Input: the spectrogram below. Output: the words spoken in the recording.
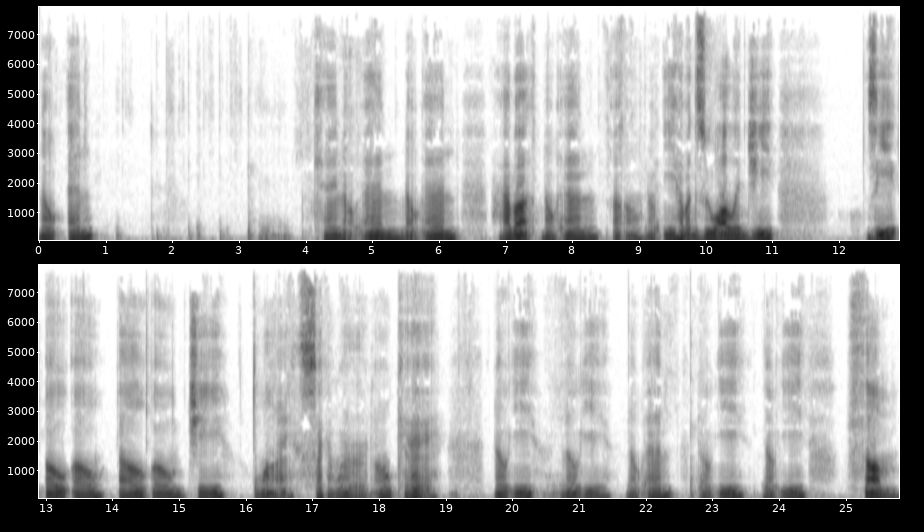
No N. Okay, no N, no N. How about no N? Uh-oh, no E. How about zoology? Z-O-O-L-O-G-Y. Second word. Okay. No E, no E, no N, no E, no E. Thumb.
